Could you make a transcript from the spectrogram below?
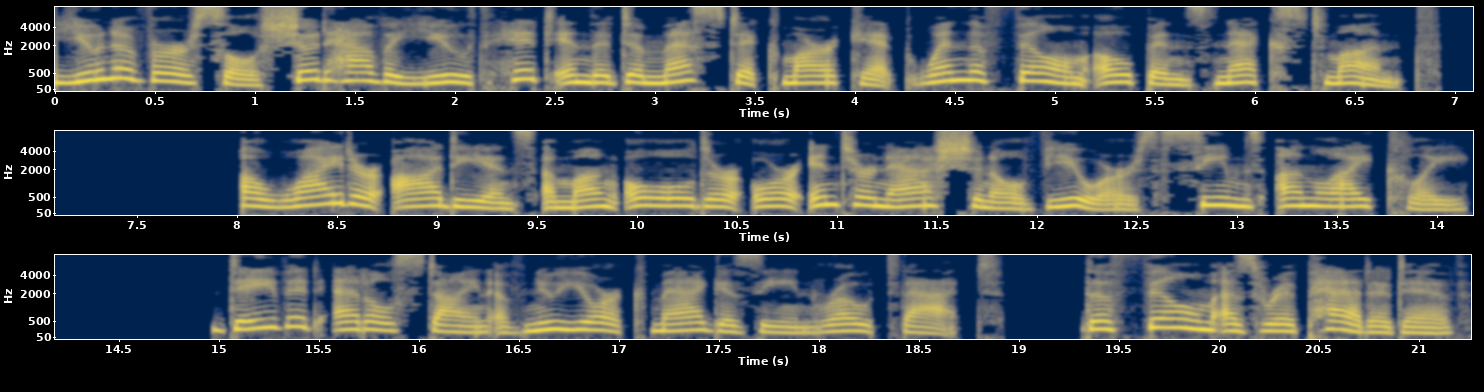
Universal should have a youth hit in the domestic market when the film opens next month. A wider audience among older or international viewers seems unlikely. David Edelstein of New York Magazine wrote that, "...the film is repetitive,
